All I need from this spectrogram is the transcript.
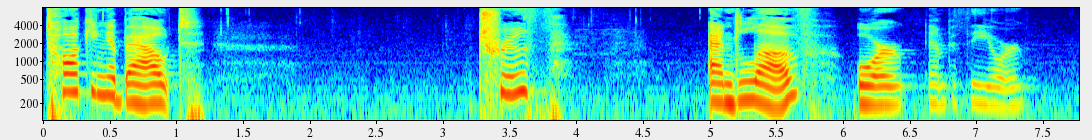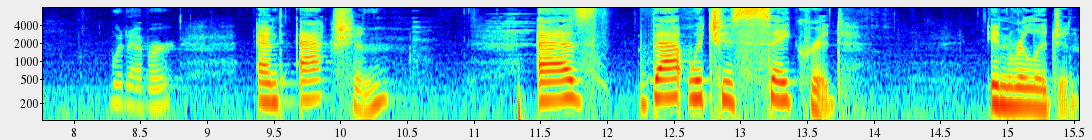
talking about truth and love, or empathy, or whatever, and action as that which is sacred in religion?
